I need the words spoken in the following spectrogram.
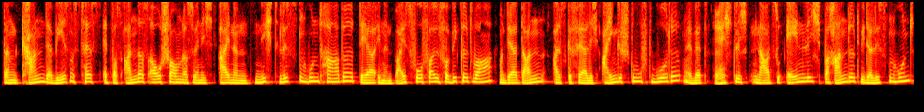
dann kann der Wesenstest etwas anders ausschauen, als wenn ich einen Nicht-Listenhund habe, der in einen Beißvorfall verwickelt war und der dann als gefährlich eingestuft wurde. Er wird rechtlich nahezu ähnlich behandelt wie der Listenhund.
